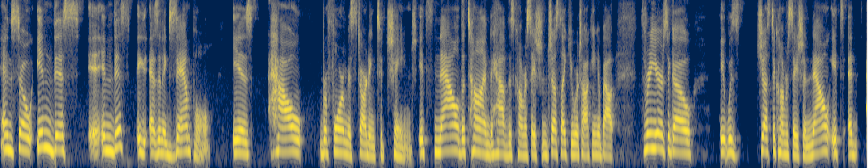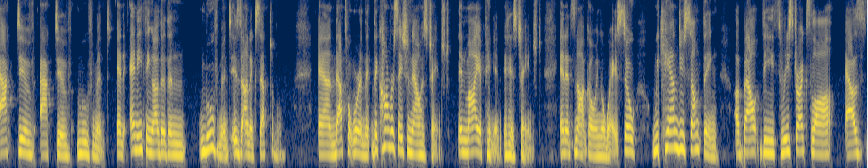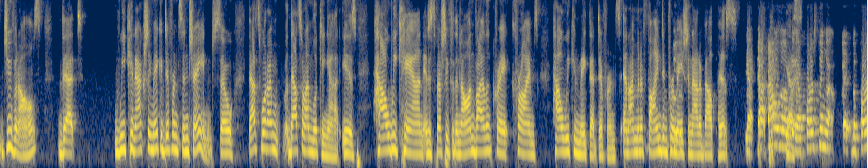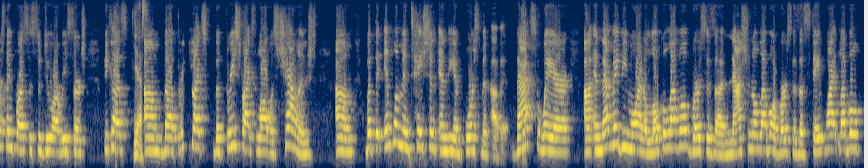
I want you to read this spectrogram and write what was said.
And so in this, in this, as an example, is how reform is starting to change. It's now the time to have this conversation, just like you were talking about. Three years ago, it was just a conversation. Now it's an active, active movement, and anything other than movement is unacceptable. And that's what we're in. The, the conversation now has changed. In my opinion, it has changed and it's not going away. So we can do something about the three strikes law as juveniles that we can actually make a difference and change. So that's what I'm that's what I'm looking at is how we can and especially for the nonviolent cra- crimes how we can make that difference. And I'm going to find information out about this. Yeah, that, that was going to yes. say the first thing uh, the first thing for us is to do our research because yes. um, the three strikes the three strikes law was challenged um, but the implementation and the enforcement of it that's where uh, and that may be more at a local level versus a national level or versus a statewide level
